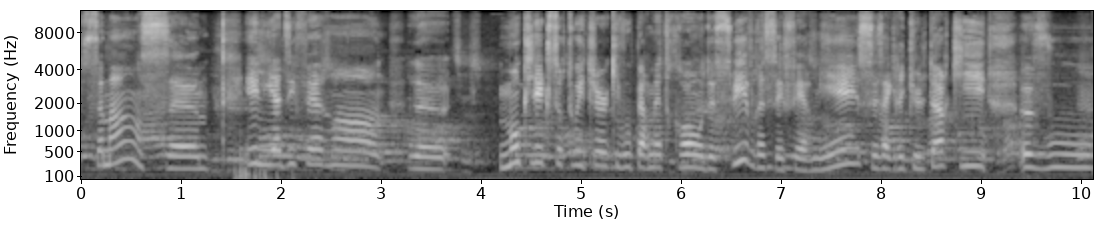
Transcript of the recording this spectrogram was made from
semences. Euh, il y a différents euh, mots-clics sur Twitter qui vous permettront de suivre ces fermiers, ces agriculteurs qui euh, vous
